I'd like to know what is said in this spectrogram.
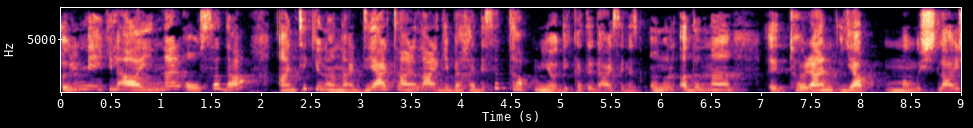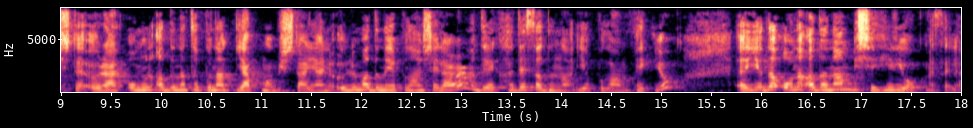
Ölümle ilgili ayinler olsa da antik Yunanlar diğer tanrılar gibi Hades'e tapmıyor dikkat ederseniz. Onun adına e, tören yapmamışlar işte öğren onun adına tapınak yapmamışlar yani ölüm adına yapılan şeyler var ama direkt Hades adına yapılan pek yok. E, ya da ona adanan bir şehir yok mesela.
